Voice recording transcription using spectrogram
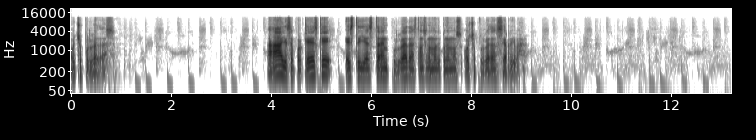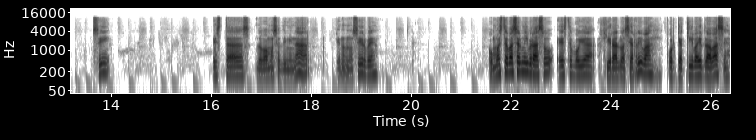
8 pulgadas. Ah, ya sé por qué. Es que este ya está en pulgadas. Entonces nomás le ponemos 8 pulgadas hacia arriba. Sí, estas lo vamos a eliminar, que no nos sirve. Como este va a ser mi brazo, este voy a girarlo hacia arriba, porque aquí va a ir la base.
